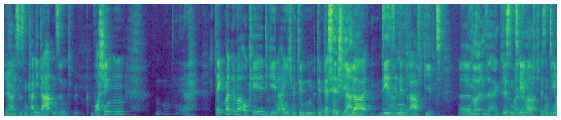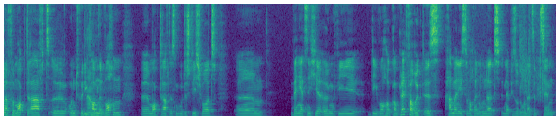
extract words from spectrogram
die Ja. heißesten Kandidaten sind. Washington äh, denkt man immer, okay, die gehen eigentlich mit dem, mit dem besten Spieler, den es in dem Draft gibt. Ähm, Sollten sie eigentlich Ist ein Thema, ist ein Thema für Mockdraft äh, und für die Ja. kommenden Wochen. Äh, Mockdraft ist ein gutes Stichwort. Ähm, wenn jetzt nicht hier irgendwie die Woche komplett verrückt ist, haben wir nächste Woche in, 100, in Episode 117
